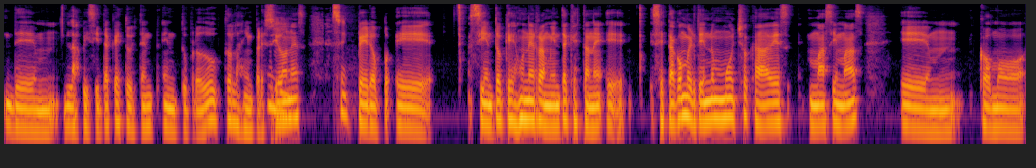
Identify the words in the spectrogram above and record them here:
de em, las visitas que tuviste en, tu producto, las impresiones, sí. pero eh, siento que es una herramienta que están, eh, se está convirtiendo mucho cada vez más y más em, como,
